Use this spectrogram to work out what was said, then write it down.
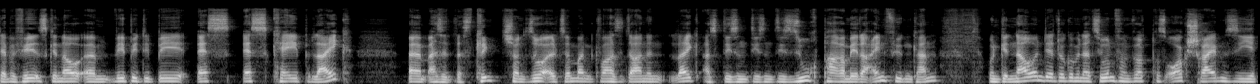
der Befehl ist genau ähm, wpdb escape like ähm, also das klingt schon so, als wenn man quasi da einen Like, also diesen, diesen, die Suchparameter einfügen kann. Und genau in der Dokumentation von WordPress.org schreiben sie,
